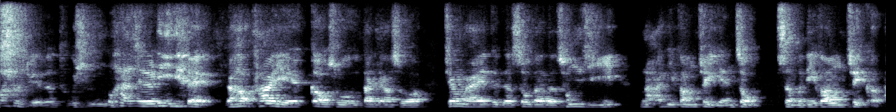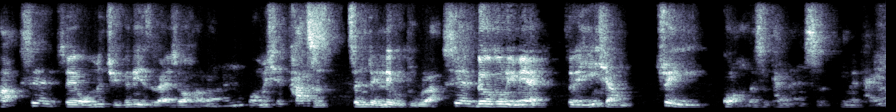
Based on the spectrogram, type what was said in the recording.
视觉的图形，不寒而栗。对，然后他也告诉大家说，将来这个受到的冲击，哪个地方最严重，什么地方最可怕。是，所以我们举个例子来说好了，嗯、我们现他只针对六都了。是，六都里面这个影响最广的是台南市，因为台南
